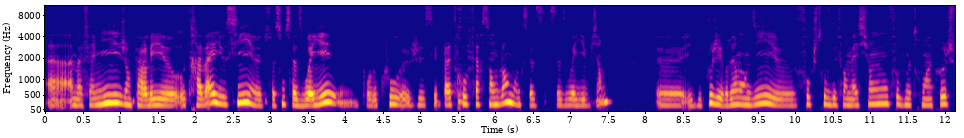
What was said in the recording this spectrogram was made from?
à, ma famille, j'en parlais euh, au travail aussi. Euh, de toute façon, ça se voyait. Pour le coup, je sais pas trop faire semblant, donc ça, ça se voyait bien. et du coup, j'ai vraiment dit, faut que je trouve des formations, faut que je me trouve un coach.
